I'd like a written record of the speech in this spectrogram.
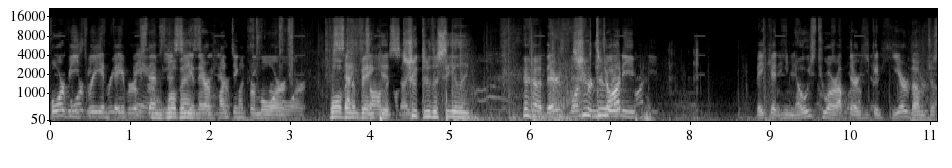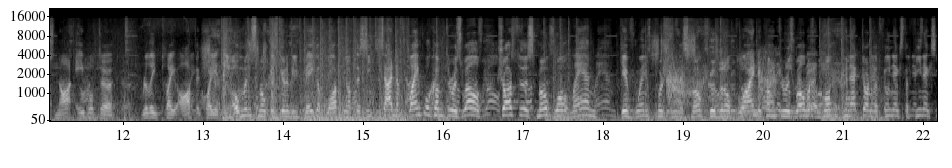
4v3 in favor of STEM EC, and they're hunting for more. Wallbang Bacon, shoot through the ceiling. There's one Shoot from Johnny. Vacant, he knows two are up there. He can hear them, just not able to really play off it quite yet. The Omen smoke is going to be big, blocking off the CT side, and a flank will come through as well. Shots to the smoke won't land. Give Wins pushing the smoke. Good little blind to come through as well, but it won't connect onto the Phoenix. The Phoenix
